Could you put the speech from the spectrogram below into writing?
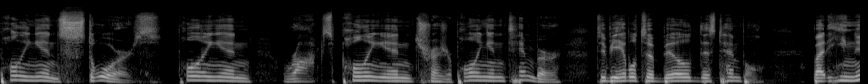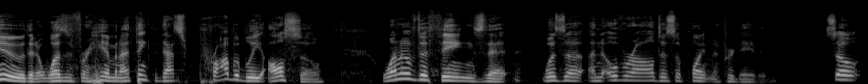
pulling in stores, pulling in rocks, pulling in treasure, pulling in timber to be able to build this temple but he knew that it wasn't for him. And I think that that's probably also one of the things that was a, an overall disappointment for David. So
